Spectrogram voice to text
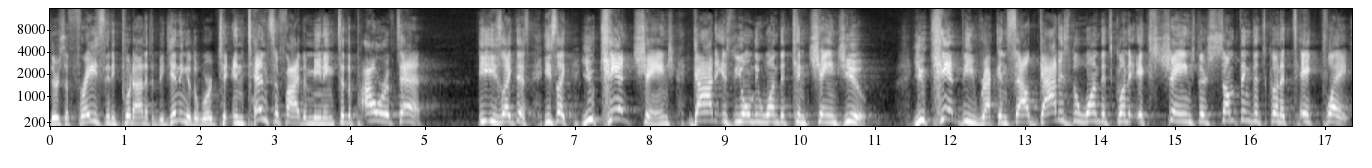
there's a phrase that he put on at the beginning of the word to intensify the meaning to the power of 10. He's like this He's like, you can't change. God is the only one that can change you. You can't be reconciled. God is the one that's going to exchange. There's something that's going to take place.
